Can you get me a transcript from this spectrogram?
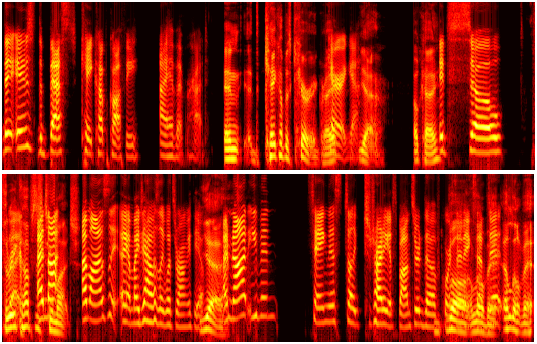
it is the best K cup coffee I have ever had. and uh, K cup is Keurig, right? Keurig, yeah. Yeah. Okay. It's so. Three good. cups is And too not- much. I'm honestly, yeah. My dad was like, "What's wrong with you?" Yeah. I'm not even saying this to like to try to get sponsored, though. Of course, well, I'd a little accept bit. it. A little bit.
